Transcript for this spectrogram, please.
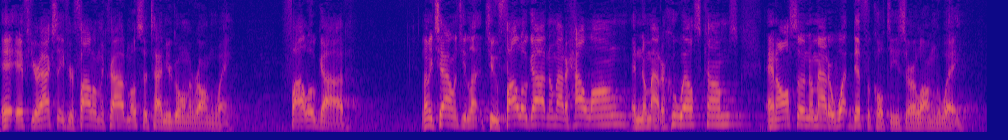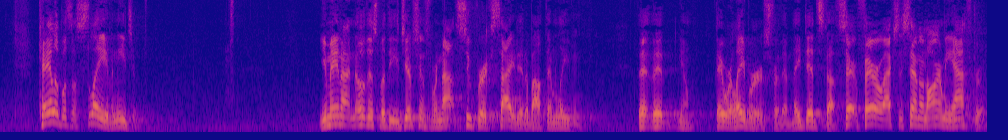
If you're actually, if you're following the crowd, most of the time you're going the wrong way. Follow God. Let me challenge you to follow God no matter how long and no matter who else comes, and also no matter what difficulties are along the way. Caleb was a slave in Egypt. You may not know this, but the Egyptians were not super excited about them leaving. They, they, you know, they were laborers for them. They did stuff. Pharaoh actually sent an army after them.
